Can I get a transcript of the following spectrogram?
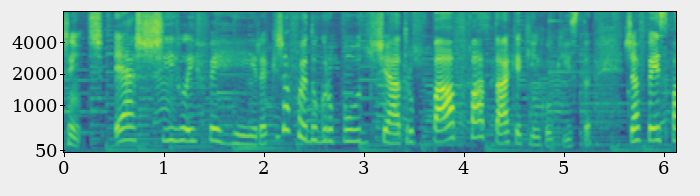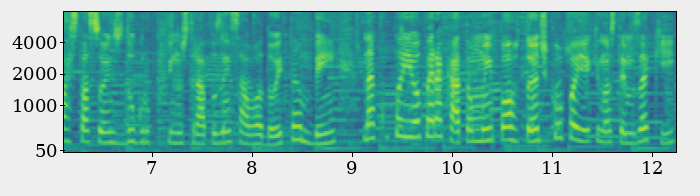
Gente, é a Shirley Ferreira, que já foi do grupo de teatro Pafataque aqui em Conquista. Já fez participações do grupo Finos Trapos em Salvador e também na Companhia Operacata, uma importante companhia que nós temos aqui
